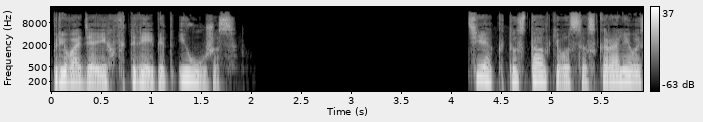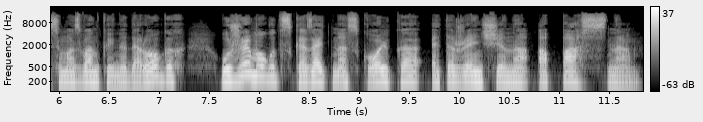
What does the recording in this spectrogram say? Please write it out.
приводя их в трепет и ужас. Те, кто сталкивался с королевой-самозванкой на дорогах, уже могут сказать, насколько эта женщина опасна.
